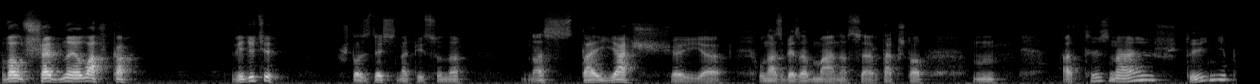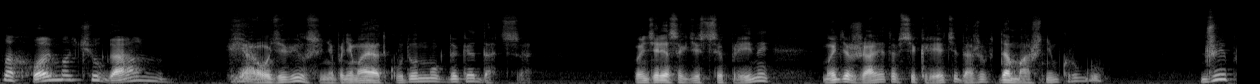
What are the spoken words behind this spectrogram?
волшебная лавка». Видите, что здесь написано? Настоящая. У нас без обмана, сэр, так что... А ты знаешь, ты неплохой мальчуган. Я удивился, не понимая, откуда он мог догадаться. В интересах дисциплины мы держали это в секрете даже в домашнем кругу. Джип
